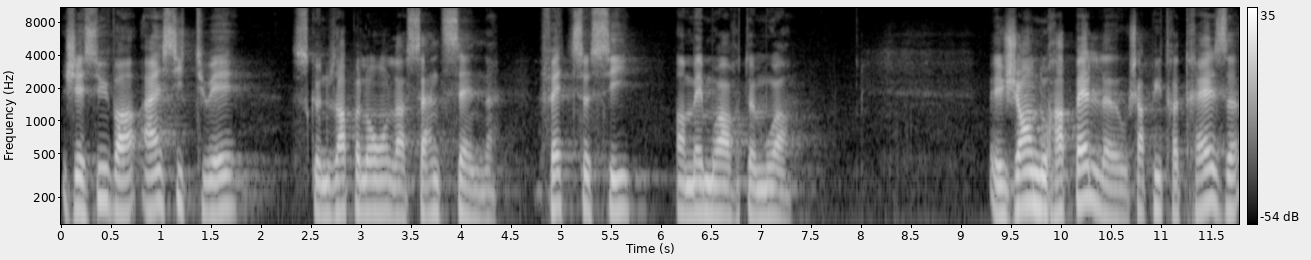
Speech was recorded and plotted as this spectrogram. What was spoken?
Jésus va instituer ce que nous appelons la Sainte Seine. Faites ceci en mémoire de moi. Et Jean nous rappelle au chapitre 13,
